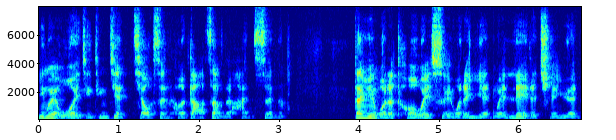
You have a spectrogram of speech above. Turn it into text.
因为我已经听见角声和打仗的喊声了。但愿我的头为水，我的眼为泪的泉源，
